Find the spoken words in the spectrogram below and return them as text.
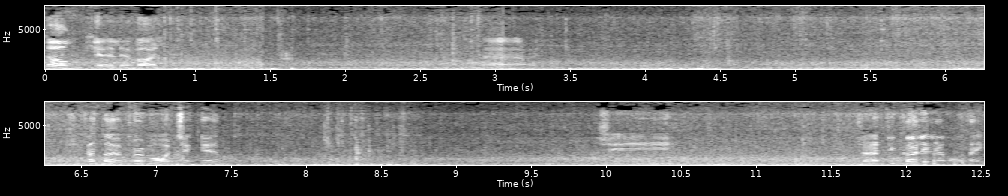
Donc, euh, le vol. Euh, J'ai fait un peu mon check-in. J'ai. J'aurais pu coller la montagne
